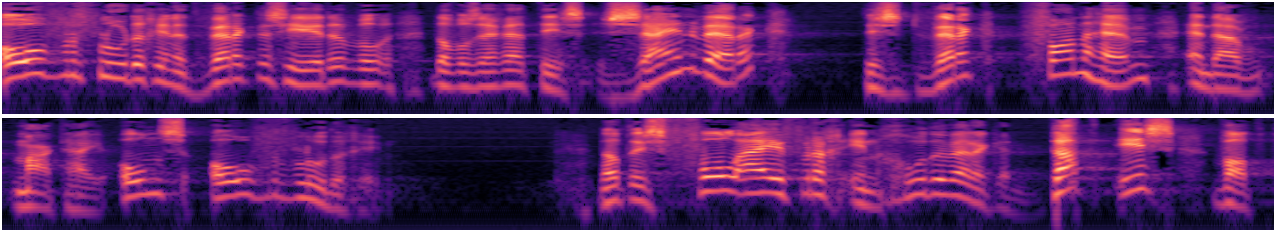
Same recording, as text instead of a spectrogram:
overvloedig in het werk des Heren, dat wil zeggen, het is Zijn werk, het is het werk van Hem en daar maakt Hij ons overvloedig in. Dat is volijverig in goede werken. Dat is wat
